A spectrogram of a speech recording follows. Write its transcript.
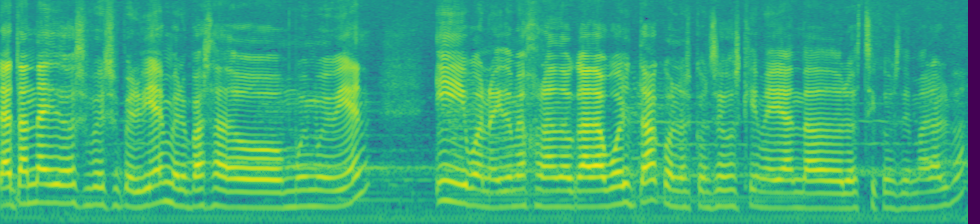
La tanda ha ido súper súper bien, me lo he pasado muy muy bien y bueno, he ido mejorando cada vuelta con los consejos que me habían dado los chicos de Maralba.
